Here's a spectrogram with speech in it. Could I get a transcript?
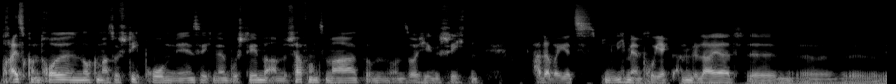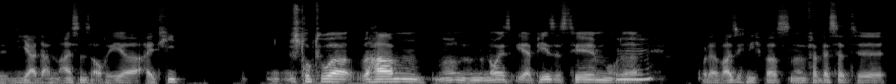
Preiskontrollen noch gemacht, so stichprobenmäßig, ne, wo stehen wir am Beschaffungsmarkt und, und solche Geschichten. Hat aber jetzt nicht mehr ein Projekt angeleiert, äh, äh, die ja dann meistens auch eher IT-Struktur haben, ne, ein neues ERP-System oder, mhm. oder weiß ich nicht was, ne, verbesserte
